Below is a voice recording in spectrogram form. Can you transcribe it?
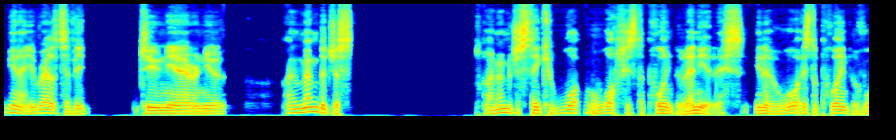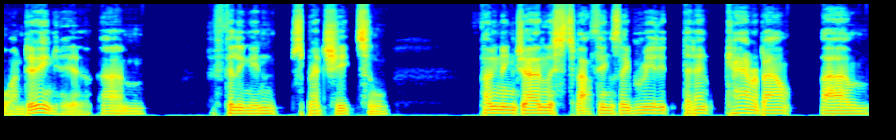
you know, you're relatively junior, and you, I remember just, I remember just thinking, what, what is the point of any of this? You know, what is the point of what I'm doing here? Um, filling in spreadsheets and phoning journalists about things they really they don't care about. Um,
